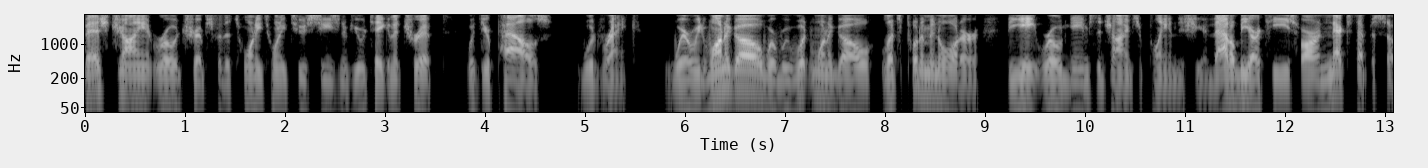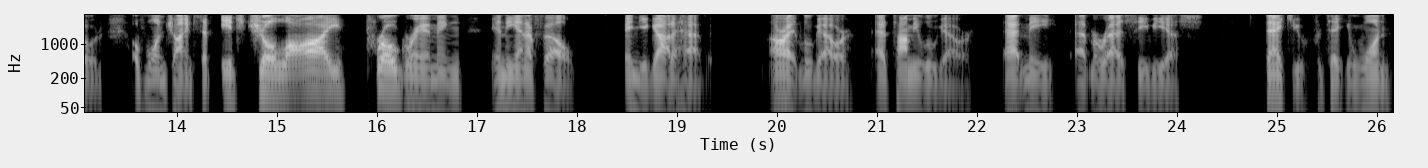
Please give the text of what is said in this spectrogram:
best giant road trips for the 2022 season, if you were taking a trip with your pals would rank where we'd want to go, where we wouldn't want to go. Let's put them in order. The eight road games the Giants are playing this year. That'll be our tease for our next episode of One Giant Step. It's July programming in the NFL, and you got to have it. All right, Lugauer, at Tommy Lugauer, at me, at Mraz CBS. Thank you for taking one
